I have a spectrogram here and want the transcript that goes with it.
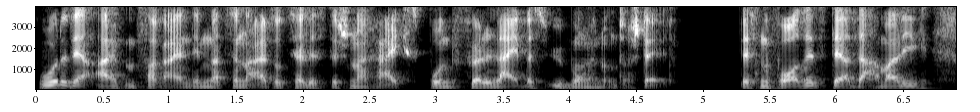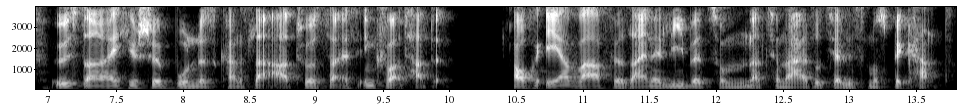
wurde der Alpenverein dem Nationalsozialistischen Reichsbund für Leibesübungen unterstellt. Dessen Vorsitz der damalige österreichische Bundeskanzler Arthur Seyß-Inquart hatte. Auch er war für seine Liebe zum Nationalsozialismus bekannt.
